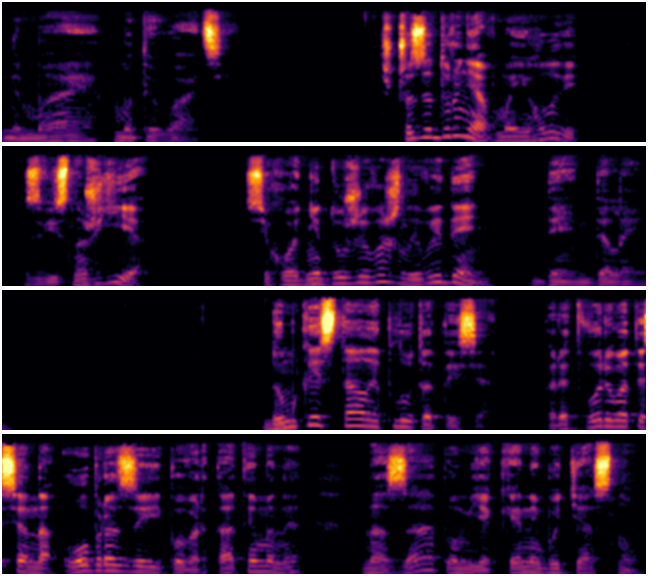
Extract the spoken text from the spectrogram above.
Немає мотивації. Що за дурня в моїй голові? Звісно ж, є. Сьогодні дуже важливий день, день делень. Думки стали плутатися, перетворюватися на образи і повертати мене назад у м'яке небуття сну.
